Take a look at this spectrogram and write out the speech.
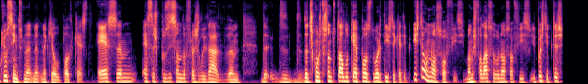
o que eu sinto na, na- naquele podcast é essa, essa exposição da fragilidade, da, de- de- de- da desconstrução total do que é a pose do artista, que é tipo, isto é o nosso ofício, vamos falar sobre o nosso ofício. E depois, tipo, teres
